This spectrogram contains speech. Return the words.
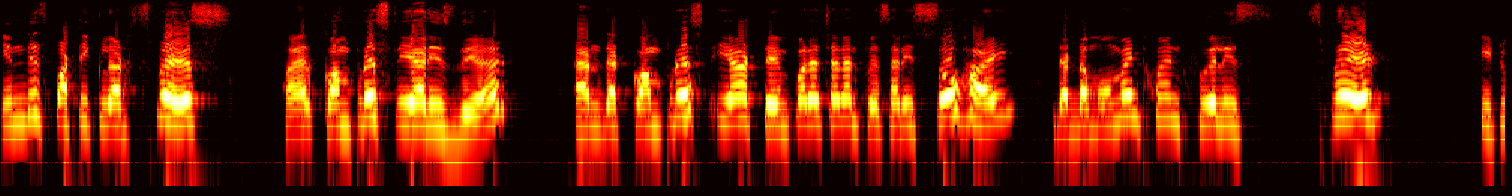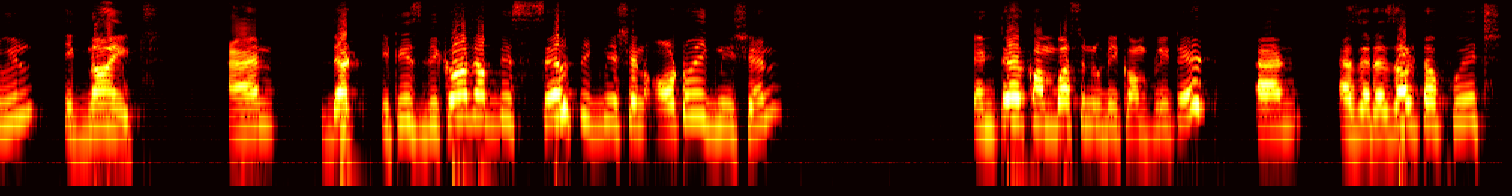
in this particular space where compressed air is there and that compressed air temperature and pressure is so high that the moment when fuel is sprayed it will ignite. And that it is because of this self ignition auto ignition entire combustion will be completed and as a result of which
